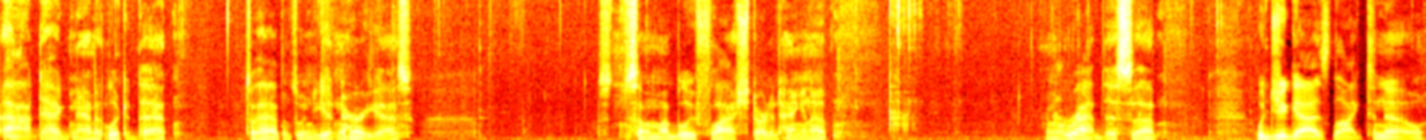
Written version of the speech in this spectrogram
Ah, dag nabbit, look at that. That's what happens when you get in a hurry, guys. Some of my blue flash started hanging up. I'm to wrap this up. Would you guys like to know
